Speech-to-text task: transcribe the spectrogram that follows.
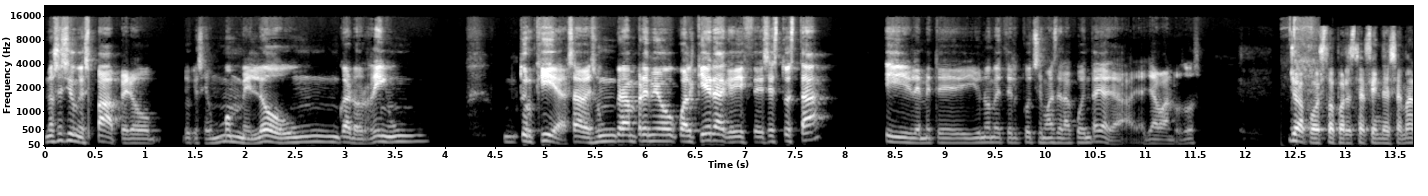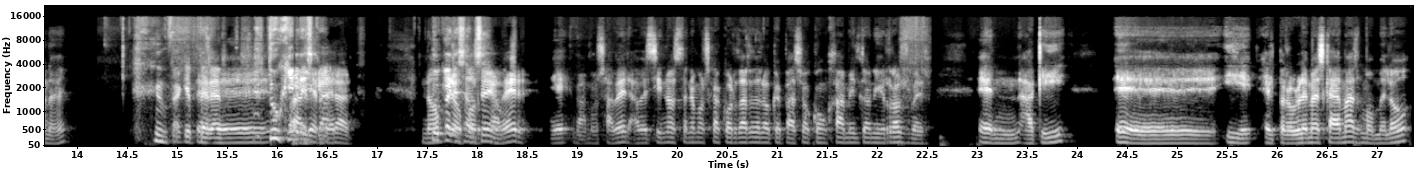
no sé si un Spa, pero yo que sé, un Montmeló, un Garorín, un, un, Turquía, ¿sabes? Un gran premio cualquiera que dices, esto está, y le mete, y uno mete el coche más de la cuenta y allá, van los dos. Yo apuesto por este fin de semana, ¿eh? Hay que esperar. Eh, Tú quieres esperar. No, pero por saber, eh, vamos a ver, a ver si nos tenemos que acordar de lo que pasó con Hamilton y Rosberg en aquí. Eh, y el problema es que además Montmeló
